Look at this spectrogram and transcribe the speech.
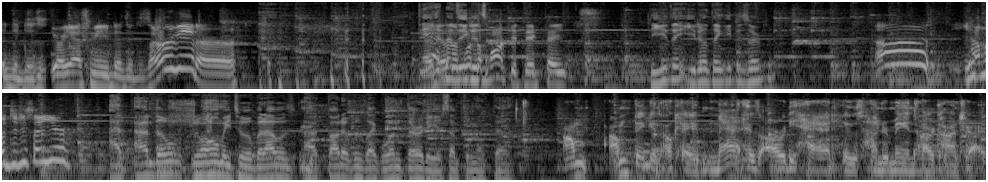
is it? des- Or you ask me, does it deserve it, or Yeah, does what the market dictates? Do you think you don't think he deserves it? Uh, how much did you say a year? I, I don't don't hold me to it, but I was I thought it was like one thirty or something like that. I'm I'm thinking, okay, Matt has already had his hundred million dollar contract,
